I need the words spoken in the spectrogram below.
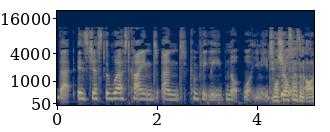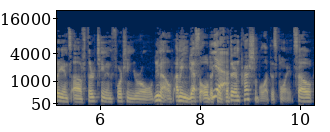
that is just the worst kind and completely not what you need. Well, she also has an audience of 13 and 14 year old, you know, I mean, yes, the older Yeah. kids, but they're impressionable at this point. So,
